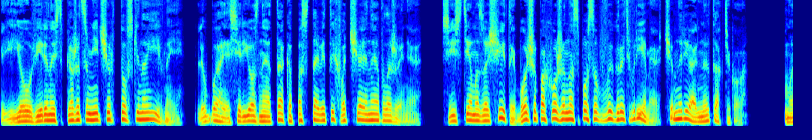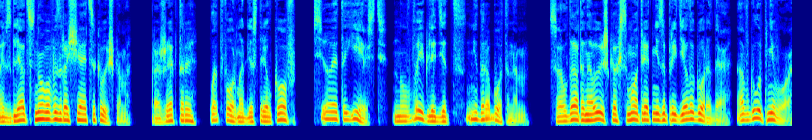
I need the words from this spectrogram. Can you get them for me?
Ее уверенность кажется мне чертовски наивной. Любая серьезная атака поставит их в отчаянное положение. Система защиты больше похожа на способ выиграть время, чем на реальную тактику. Мой взгляд снова возвращается к вышкам. Прожекторы, платформы для стрелков — все это есть, но выглядит недоработанным. Солдаты на вышках смотрят не за пределы города, а вглубь него,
